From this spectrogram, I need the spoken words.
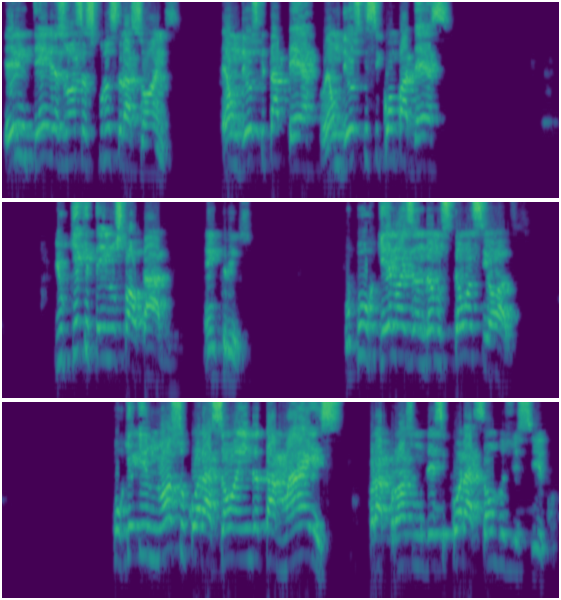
ele entende as nossas frustrações. É um Deus que está perto, é um Deus que se compadece. E o que, que tem nos faltado em Cristo? O porquê nós andamos tão ansiosos? Por que, que nosso coração ainda está mais para próximo desse coração dos discípulos?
